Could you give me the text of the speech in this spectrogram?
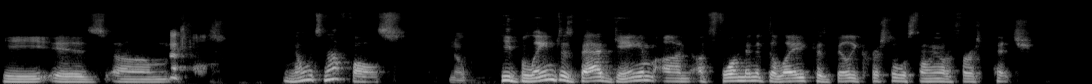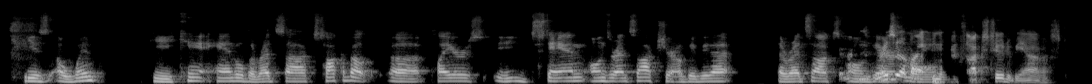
He is um That's false. no, it's not false. Nope. He blamed his bad game on a four minute delay because Billy Crystal was throwing out a first pitch. He's a wimp. He can't handle the Red Sox. Talk about uh, players. Stan owns the Red Sox. Sure, I'll give you that. The Red Sox own Gerrit Rizzo might own Cole. the Red Sox too, to be honest.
